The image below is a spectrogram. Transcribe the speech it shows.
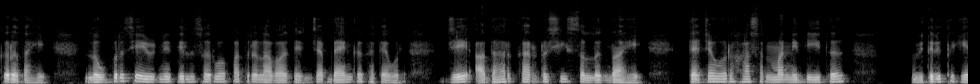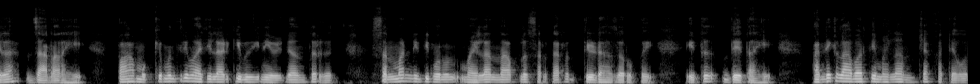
करत आहे. लवकरच या योजनेतील सर्व पात्र लाभार्थ्यांच्या बँक खात्यावर जे आधार कार्डशी संलग्न आहे त्याच्यावर हा सन्मान निधी इथं वितरित केला जाणार आहे. पहा मुख्यमंत्री माझी लाडकी बहीण योजनेअंतर्गत सन्मान निधी म्हणून महिलांना आपलं सरकार दीड हजार रुपये इथं देत आहे. अनेक लाभार्थी महिलांच्या खात्यावर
